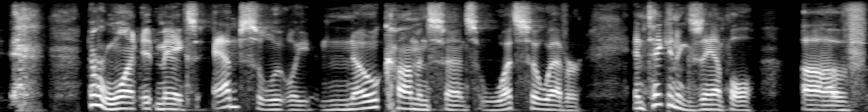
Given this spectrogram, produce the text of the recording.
number one it makes absolutely no common sense whatsoever and take an example of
